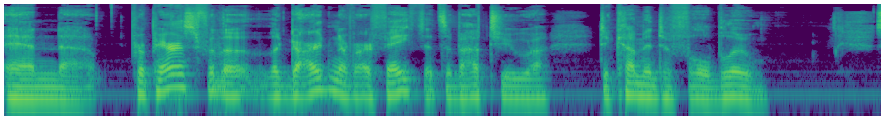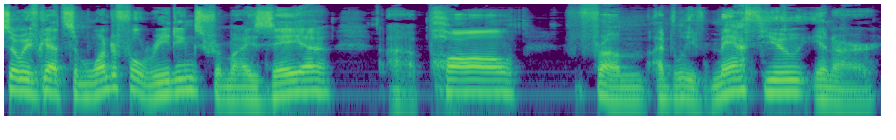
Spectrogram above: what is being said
And, uh, prepare us for the, the garden of our faith that's about to, uh, to come into full bloom. So we've got some wonderful readings from Isaiah, uh, Paul, from I believe Matthew in our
